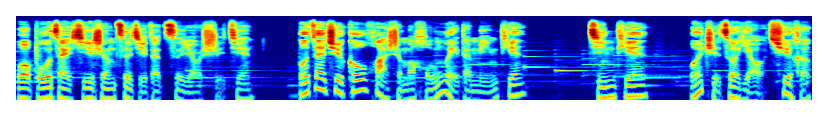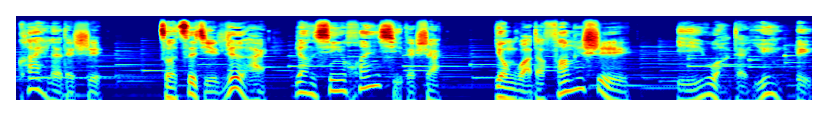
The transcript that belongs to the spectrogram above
我不再牺牲自己的自由时间，不再去勾画什么宏伟的明天，今天。我只做有趣和快乐的事，做自己热爱、让心欢喜的事儿，用我的方式，以我的韵律。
